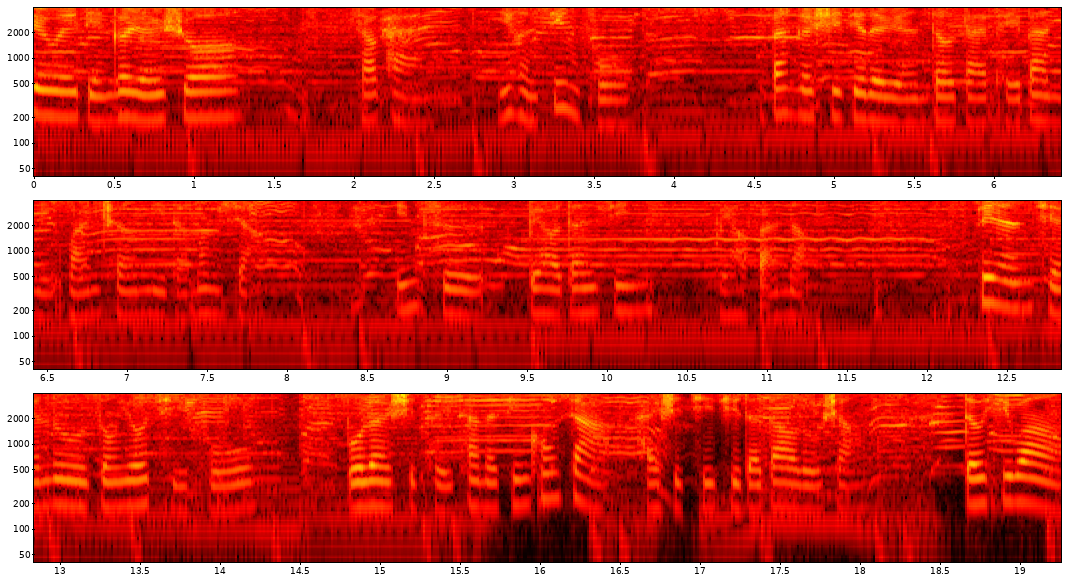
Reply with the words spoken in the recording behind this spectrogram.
这位点歌人说：“小凯，你很幸福，半个世界的人都在陪伴你完成你的梦想，因此不要担心，不要烦恼。虽然前路总有起伏，不论是璀璨的星空下，还是崎岖的道路上，都希望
